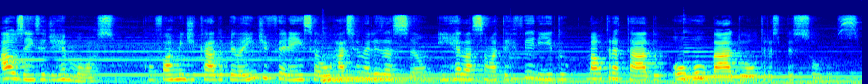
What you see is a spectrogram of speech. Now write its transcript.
Ausência de remorso, conforme indicado pela indiferença ou racionalização em relação a ter ferido, maltratado ou roubado outras pessoas.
